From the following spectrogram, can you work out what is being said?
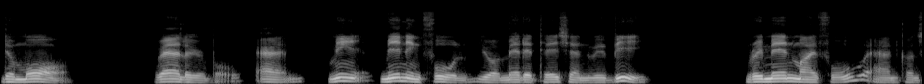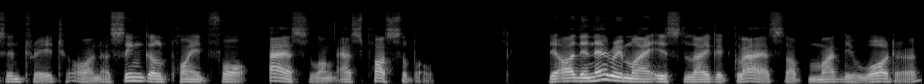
the more valuable and me meaningful your meditation will be. Remain mindful and concentrate on a single point for as long as possible. The ordinary mind is like a glass of muddy water.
